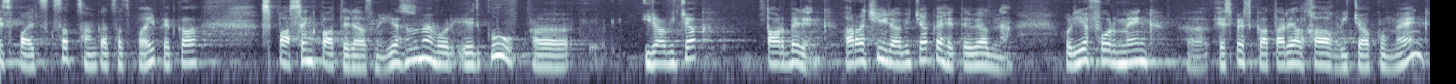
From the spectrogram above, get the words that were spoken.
այս պայից սկսած ցանկացած պայի պետքա սпасենք պատերազմի։ Ես ուզում եմ, որ երկու իրավիճակ տարբեր ենք։ Առաջին իրավիճակը հետեւյալն է։ հետևյալ նա, որ երբ որ մենք այսպես կատարյալ խաղ վիճակում ենք,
